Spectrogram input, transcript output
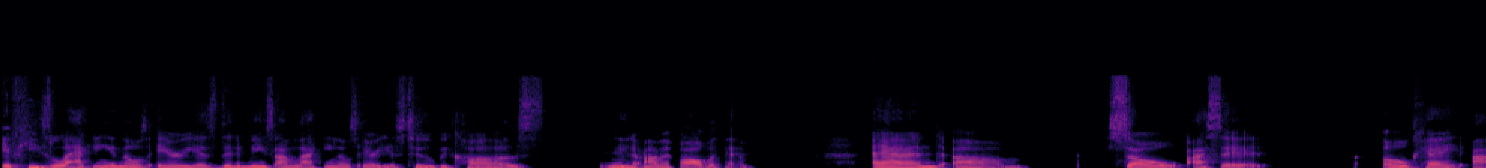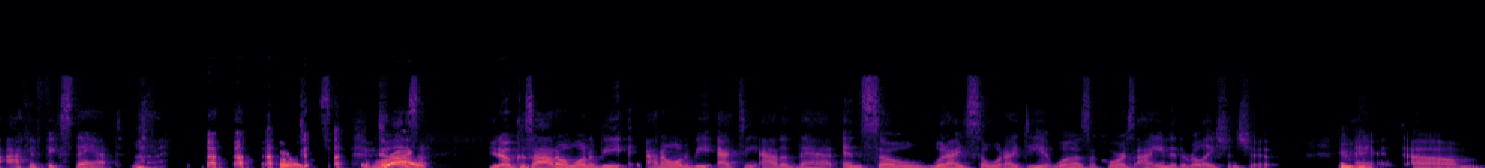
if he's lacking in those areas, then it means I'm lacking in those areas too, because mm-hmm. you know I'm mm-hmm. involved with him. And um, so I said, okay, I, I can fix that. right. You know, because I don't want to be, I don't want to be acting out of that. And so what I, so what I did was, of course, I ended the relationship, mm-hmm. and um,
